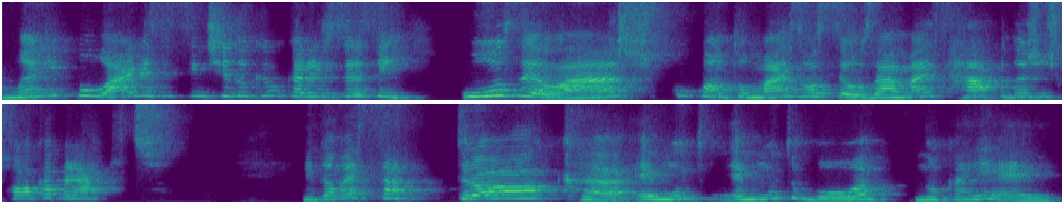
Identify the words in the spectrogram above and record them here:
manipular nesse sentido que eu quero dizer assim, usa elástico, quanto mais você usar, mais rápido a gente coloca bract. Então, essa troca é muito, é muito boa no KRL.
